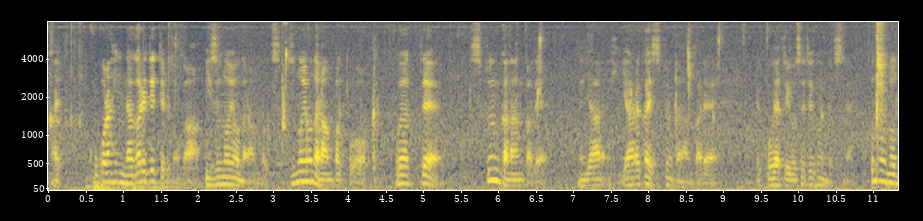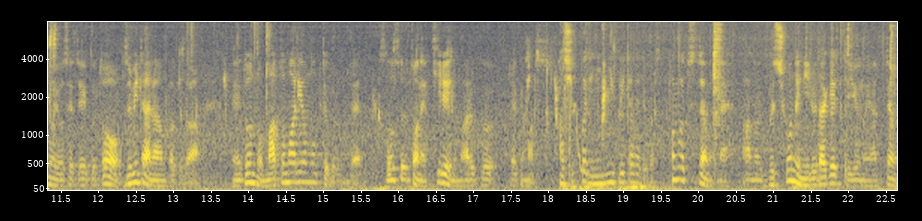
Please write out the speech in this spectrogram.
はい、ここら辺に流れ出てるのが水のような卵白です。水のような卵白をこうやってスプーンかなんかで、ね、や柔らかいスプーンかなんかでえこうやって寄せていくんですね。どんどんどんどん寄せていくと水みたいな卵白がえどんどんまとまりを持ってくるんでそうするとね綺麗に丸く焼けます。端っこでニンニク炒めてください。今後つってもねあのぶち込んで煮るだけっていうのをやっても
